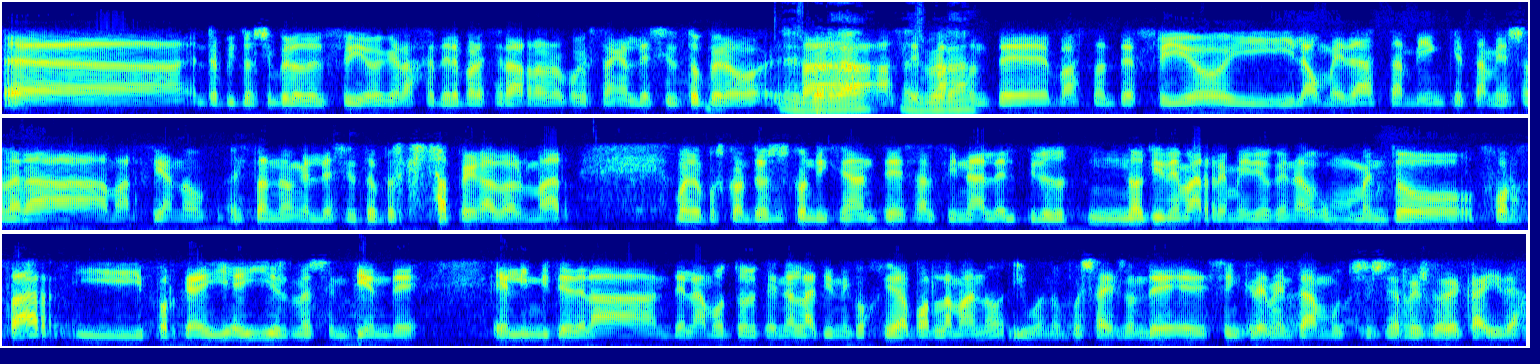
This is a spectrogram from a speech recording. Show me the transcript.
eh, repito siempre lo del frío, que a la gente le parecerá raro porque está en el desierto, pero es verdad, hace bastante, bastante frío y la humedad también, que también sonará marciano estando en el desierto, pues que está pegado al mar. Bueno, pues con todos esos condicionantes, al final el piloto no tiene más remedio que en algún momento forzar y porque ahí, ahí es donde se entiende el límite de la, de la moto, el que no la tiene cogida por la mano y bueno, pues ahí es donde se incrementa mucho ese riesgo de caída.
